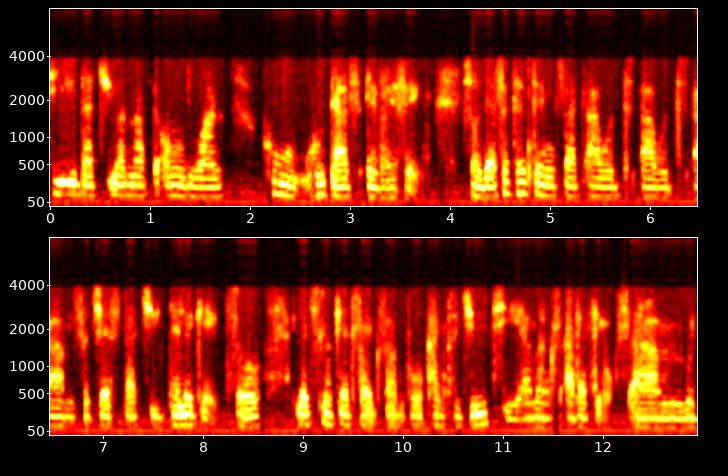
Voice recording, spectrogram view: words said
key that you are not the only one who who does everything. So there are certain things that I would I would um, suggest that you delegate. So let's look at, for example, country duty amongst other things um, with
